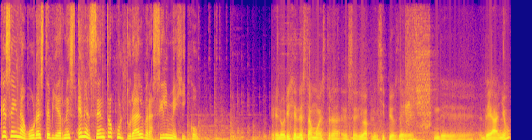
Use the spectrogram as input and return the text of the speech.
que se inaugura este viernes en el Centro Cultural Brasil-México. El origen de esta muestra eh, se dio a principios de año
